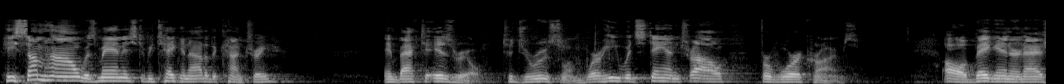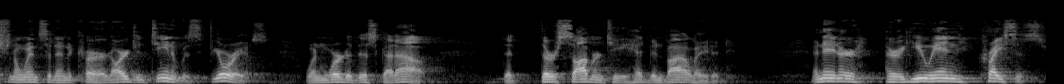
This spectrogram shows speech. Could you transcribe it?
He somehow was managed to be taken out of the country and back to Israel, to Jerusalem, where he would stand trial for war crimes. Oh, a big international incident occurred. Argentina was furious when word of this got out, that their sovereignty had been violated. An inter, or UN crisis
